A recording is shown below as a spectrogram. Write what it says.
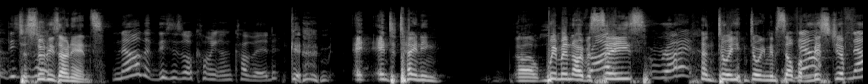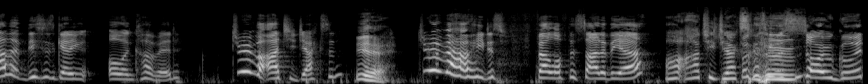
that this to suit what- his own ends. now that this is all coming uncovered, entertaining uh, women overseas right? and doing, doing himself now, a mischief. Now that this is getting all uncovered, do you remember Archie Jackson? yeah. Do you remember how he just fell off the side of the earth Oh, Archie Jackson, because who he was so good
